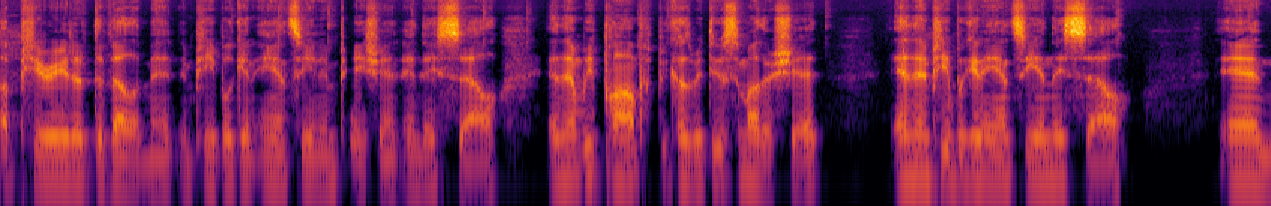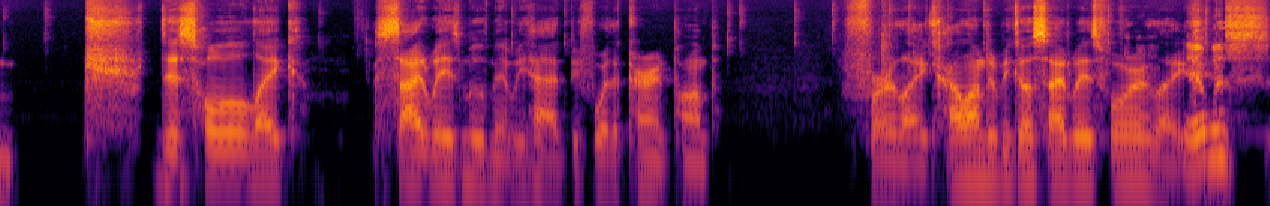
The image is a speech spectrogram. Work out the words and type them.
a period of development, and people get antsy and impatient, and they sell, and then we pump because we do some other shit and then people get antsy and they sell. And this whole like sideways movement we had before the current pump for like how long did we go sideways for? Like It was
